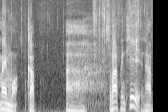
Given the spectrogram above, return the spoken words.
ไม่เหมาะกับสภาพพื้นที่นะครับ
